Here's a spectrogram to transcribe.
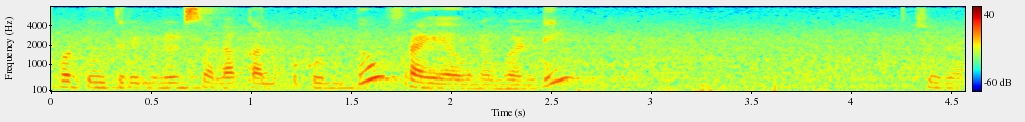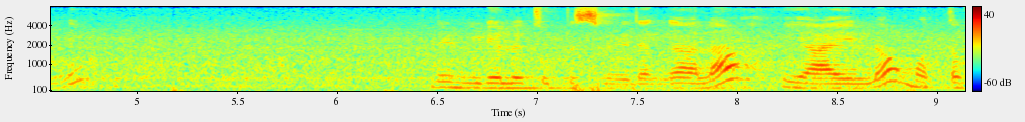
ఒక టూ త్రీ మినిట్స్ అలా కలుపుకుంటూ ఫ్రై అవనివ్వండి. చూడండి. నేను వీడియోలో చూపిస్తున్న విధంగా అలా ఈ ఆయిల్లో మొత్తం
